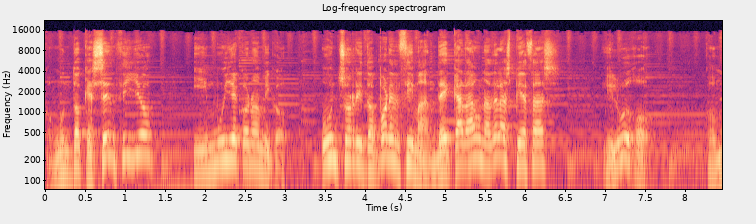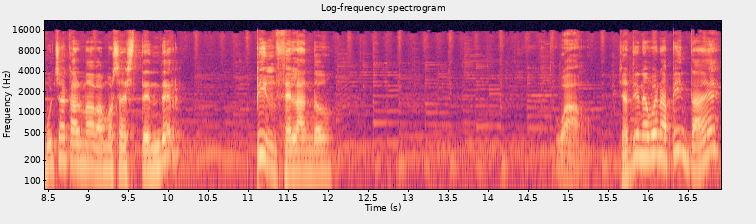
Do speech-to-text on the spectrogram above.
con un toque sencillo y muy económico. Un chorrito por encima de cada una de las piezas y luego con mucha calma vamos a extender pincelando. ¡Wow! Ya tiene buena pinta, ¿eh?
